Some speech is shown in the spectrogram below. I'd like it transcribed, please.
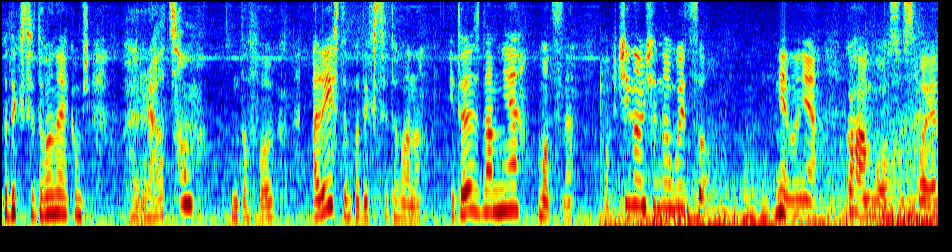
podekscytowana jakąś pracą. The fuck. Ale jestem podekscytowana. I to jest dla mnie mocne. Obcinam się na łyco. Nie no nie. Kocham włosy swoje.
